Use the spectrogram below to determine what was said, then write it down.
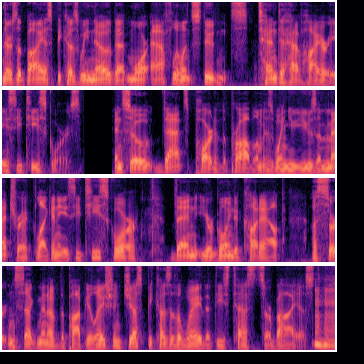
There's a bias because we know that more affluent students tend to have higher ACT scores. And so that's part of the problem is when you use a metric like an ACT score, then you're going to cut out a certain segment of the population just because of the way that these tests are biased. Mm-hmm.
